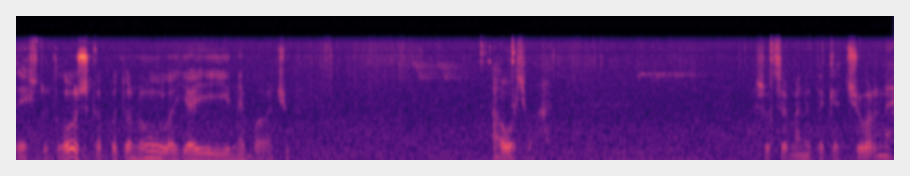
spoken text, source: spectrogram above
Десь тут ложка потонула, я її не бачу. А ось вона. Що це в мене таке чорне?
